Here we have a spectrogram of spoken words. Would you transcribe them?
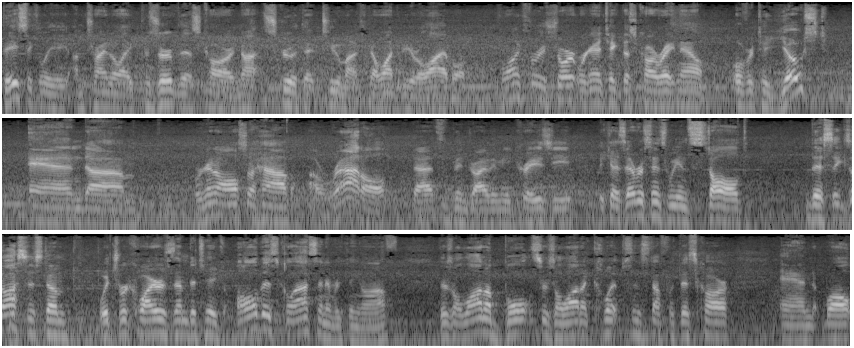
basically I'm trying to like preserve this car, not screw with it too much. I want it to be reliable. Long story short, we're gonna take this car right now over to Yoast and um, we're gonna also have a rattle that's been driving me crazy because ever since we installed this exhaust system, which requires them to take all this glass and everything off. There's a lot of bolts, there's a lot of clips and stuff with this car. And well,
